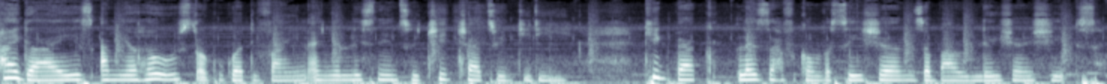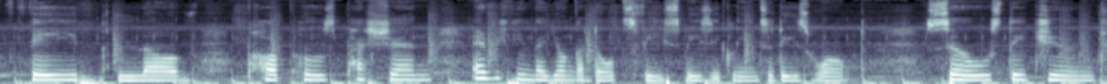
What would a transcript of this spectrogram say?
Hi guys, I'm your host Ogugwa Divine and you're listening to Chit Chat with Didi. Kick back, let's have conversations about relationships, faith, love, purpose, passion, everything that young adults face basically in today's world. So stay tuned.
